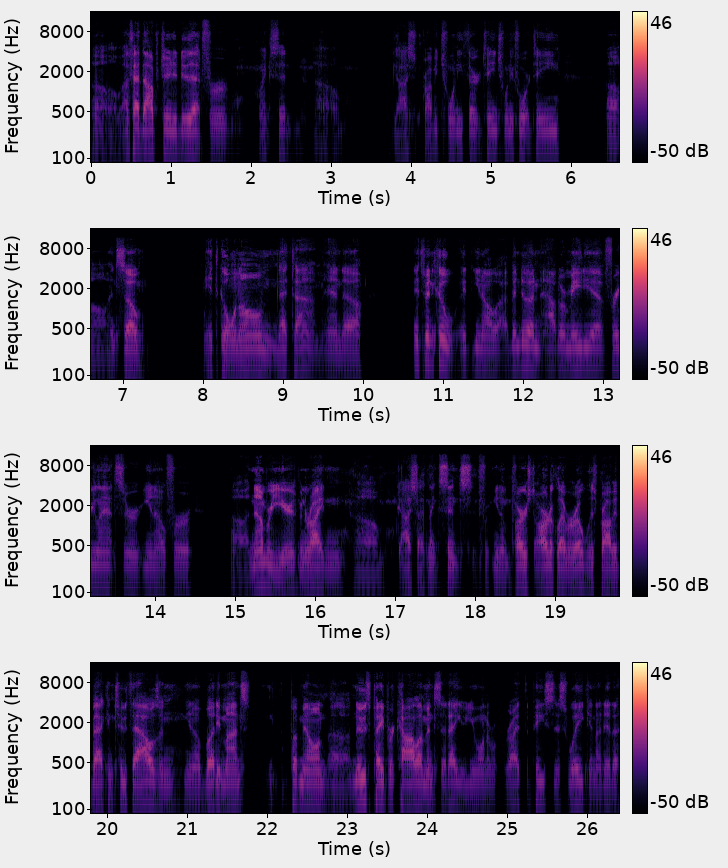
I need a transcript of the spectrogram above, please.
uh, I've had the opportunity to do that for, like I said, um, gosh, probably 2013, 2014, uh, and so it's going on that time and uh, it's been cool. It, you know, I've been doing outdoor media freelancer, you know, for a number of years. Been writing, um, gosh, I think since you know, first article I ever wrote was probably back in 2000. You know, buddy mine put me on a newspaper column and said, "Hey, you want to write the piece this week?" And I did a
